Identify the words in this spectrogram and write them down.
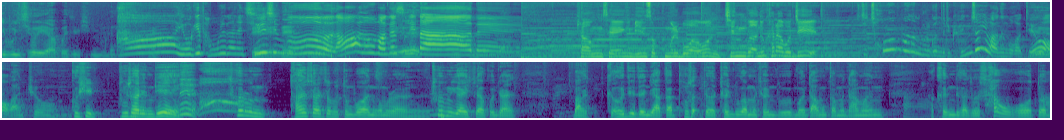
이분이 저희 아버지십니다. 아, 여기 박물관에 지으신 네, 네, 분. 네. 아, 너무 반갑습니다. 네. 평생 민속품을 모아온 진관욱 할아버지 진짜 처음 보는 물건들이 굉장히 많은 것 같아요. 네, 많죠. 92살인데 네. 35살서부터 뭐 하는 거 몰라요. 초미가 있어갖고 이제 막그 어디든 약간 부사, 저 전주 가면 전주, 뭐 남원 가면 남원 아, 그런 데 가서 사고 또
